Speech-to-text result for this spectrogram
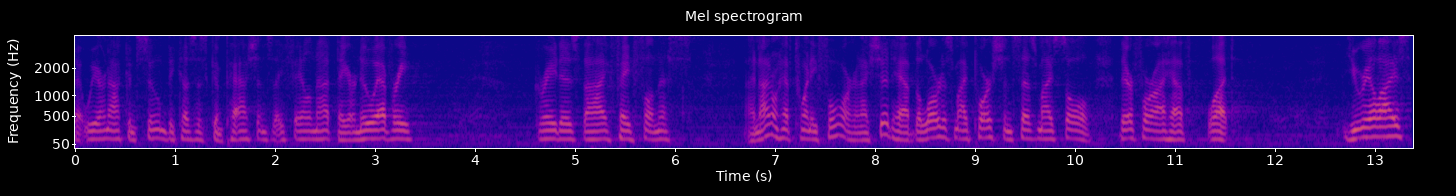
that we are not consumed, because his compassions, they fail not. They are new every. Great is thy faithfulness. And I don't have 24, and I should have. The Lord is my portion, says my soul. Therefore, I have what? You realize?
